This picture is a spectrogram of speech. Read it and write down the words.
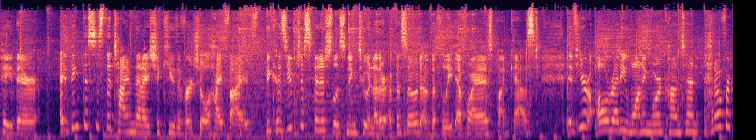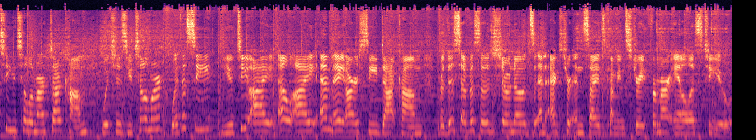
Hey there. I think this is the time that I should cue the virtual high five because you've just finished listening to another episode of the Fleet FYIs podcast. If you're already wanting more content, head over to utilimarc.com, which is utilimarc with a C, U T I L I M A R C.com, for this episode's show notes and extra insights coming straight from our analysts to you.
